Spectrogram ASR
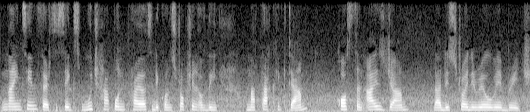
1936, which happened prior to the construction of the Mactaquac Dam, caused an ice jam that destroyed the railway bridge.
